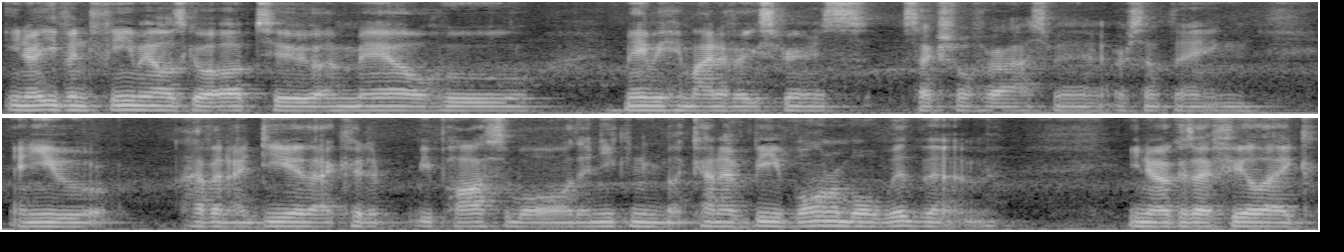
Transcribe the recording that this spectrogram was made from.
you know even females go up to a male who maybe he might have experienced sexual harassment or something and you have an idea that could be possible then you can kind of be vulnerable with them you know because i feel like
